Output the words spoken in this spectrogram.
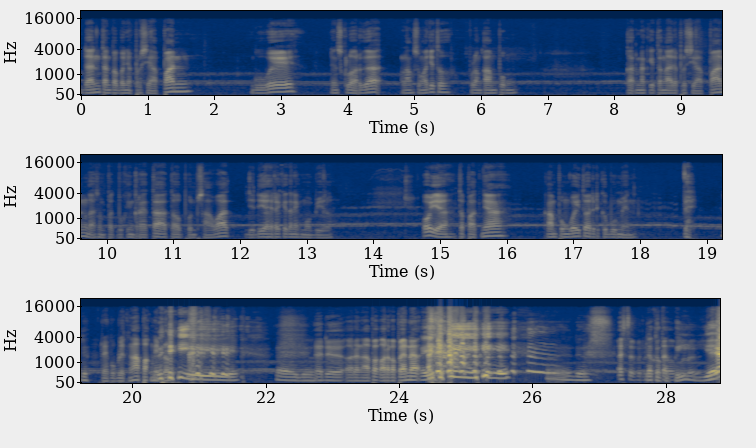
Dan tanpa banyak persiapan, gue dan sekeluarga langsung aja tuh pulang kampung. Karena kita nggak ada persiapan, nggak sempat booking kereta ataupun pesawat, jadi akhirnya kita naik mobil. Oh iya, tepatnya kampung gue itu ada di Kebumen. Eh, Duh. Republik Ngapak nih bro. Aduh. Ada orang apa orang kepena. Aduh. Astagfirullah ketawa kepi. mulu. Ya.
